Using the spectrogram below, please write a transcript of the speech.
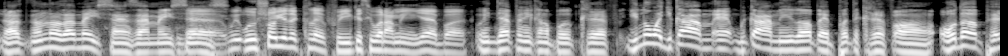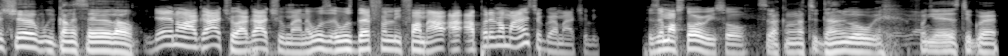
That, no, no, that makes sense. That makes sense. Yeah, we, we'll show you the clip for you can see what I mean. Yeah, but We definitely gonna put Cliff. You know what? You got to we gotta meet up and put the Cliff on. All the picture we gonna set it up. yeah, no, I got you. I got you, man. It was it was definitely fun. I I, I put it on my Instagram actually. It's in my story, so So I can have to download it from your Instagram.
